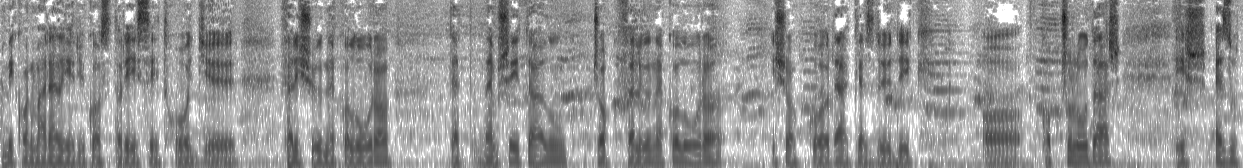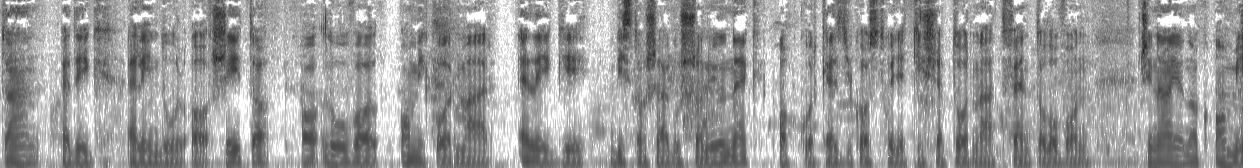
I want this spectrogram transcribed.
mikor már elérjük azt a részét, hogy fel is ülnek a lóra, tehát nem sétálunk, csak felülnek a lóra, és akkor elkezdődik a kapcsolódás, és ezután pedig elindul a séta a lóval, amikor már eléggé biztonságosan ülnek, akkor kezdjük azt, hogy egy kisebb tornát fent a lovon csináljanak, ami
